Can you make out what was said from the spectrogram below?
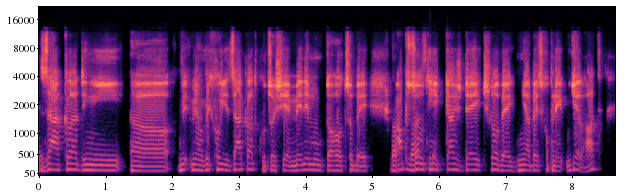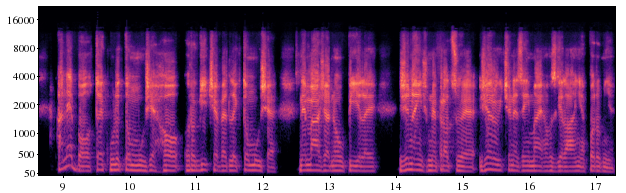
základní, uh, vychodit základku, což je minimum toho, co by no, absolutně no, každý člověk měl být schopný udělat, a nebo to je kvůli tomu, že ho rodiče vedli k tomu, že nemá žádnou píli, že na ničem nepracuje, že rodiče nezajímá jeho vzdělání a podobně.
